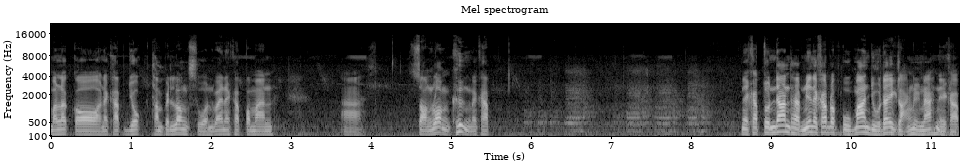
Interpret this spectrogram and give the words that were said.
มะละกอนะครับ ยกทำเป็นร่องสวนไว้นะครับ ประมาณ สองร่องครึ่งนะครับเนี่ยครับตัวด้านแถบนี้นะครับเราปลูกบ้านอยู่ได้อีกหลังหนึ่งนะเนี่ยครับ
